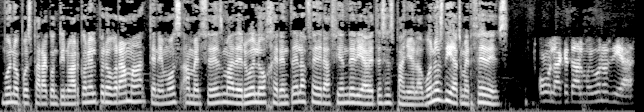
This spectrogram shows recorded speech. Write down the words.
Bueno, pues para continuar con el programa tenemos a Mercedes Maderuelo, gerente de la Federación de Diabetes Española. Buenos días, Mercedes. Hola, ¿qué tal? Muy buenos días.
